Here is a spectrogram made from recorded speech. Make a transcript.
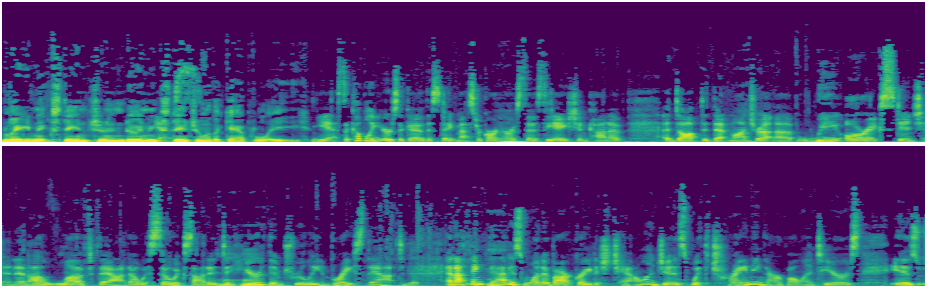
bleeding extension and doing Yes. extension with a capital E. Yes, a couple of years ago, the State Master Gardener Association kind of adopted that mantra of "We are Extension," and I loved that. I was so excited to hear them truly embrace that. And I think that is one of our greatest challenges with training our volunteers is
